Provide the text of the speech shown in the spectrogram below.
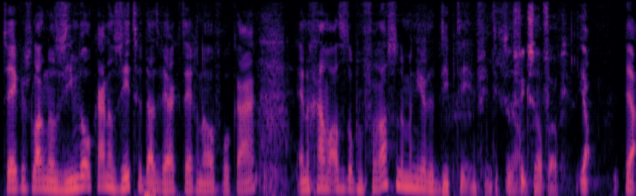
Twee keer zo lang, dan zien we elkaar. Dan zitten we daadwerkelijk tegenover elkaar. En dan gaan we altijd op een verrassende manier de diepte in, vind ik Dat zelf. vind ik zelf ook. Ja. Ja,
